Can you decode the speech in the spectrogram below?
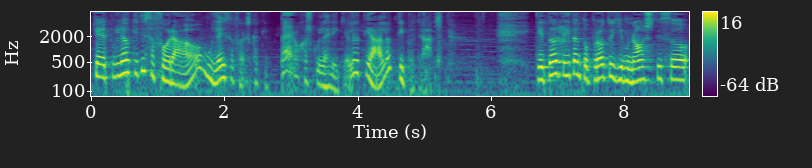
Και του λέω και τι θα φοράω, μου λέει θα φοράς κάτι υπέροχα σκουλαρίκια. Λέω τι άλλο, τίποτε άλλο. Και τότε ήταν το πρώτο γυμνόστιθο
